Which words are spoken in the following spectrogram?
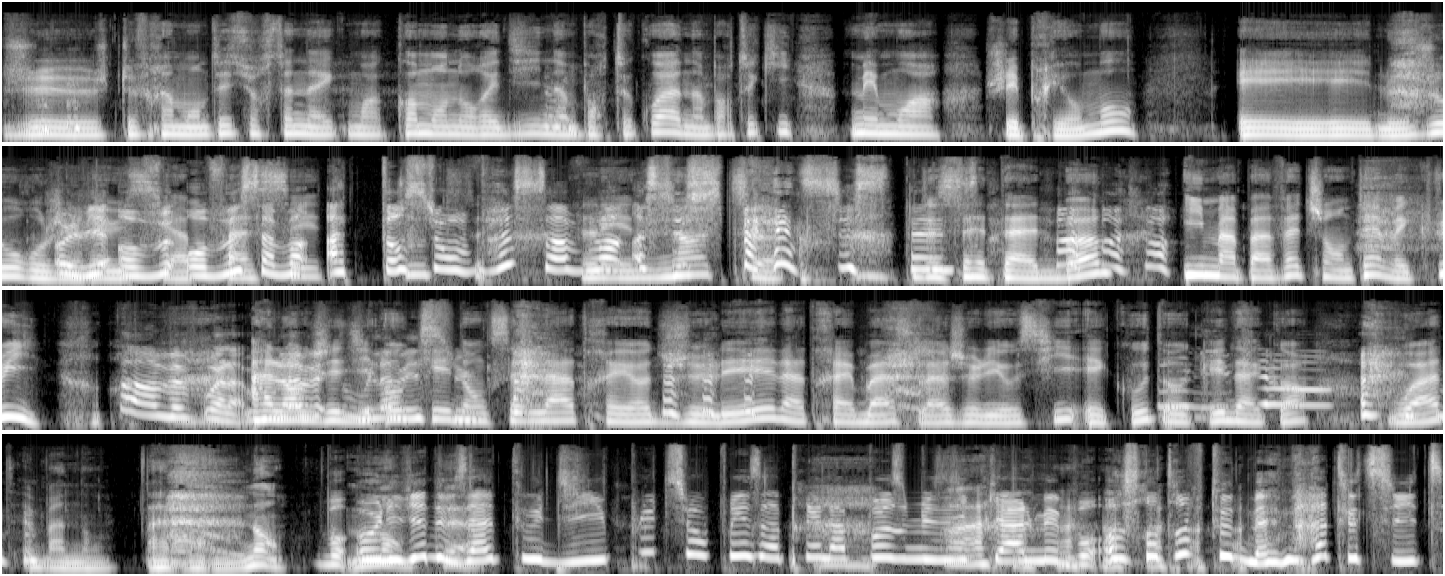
je, je, te ferai monter sur scène avec moi. Comme on aurait dit n'importe quoi, n'importe qui. Mais moi, je l'ai pris au mot. Et le jour où j'ai Olivier, réussi on veut, à on veut passer savoir. Attention, on toutes veut savoir. les notes suspense, suspense. de cet album, il m'a pas fait chanter avec lui. Ah, ben voilà. Alors j'ai dit ok, su. donc celle-là très haute je l'ai, la très basse là je l'ai aussi. Écoute, ok d'accord. What? Ben non, ah ben non. Bon, Olivier nous a tout dit. Plus de surprise après la pause musicale. mais bon, on se retrouve tout de même. À tout de suite.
